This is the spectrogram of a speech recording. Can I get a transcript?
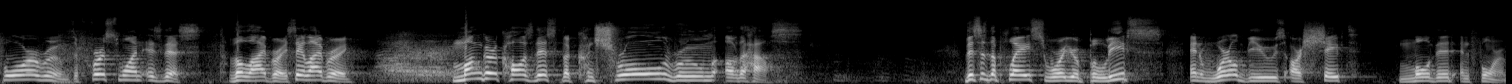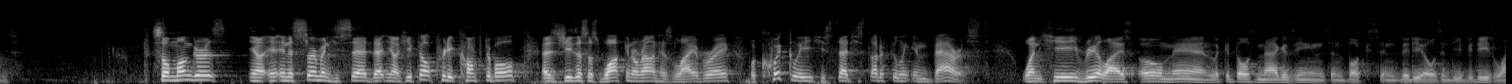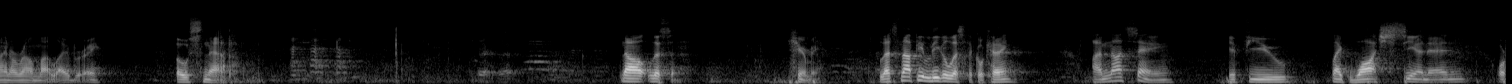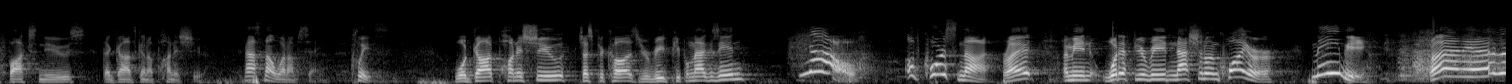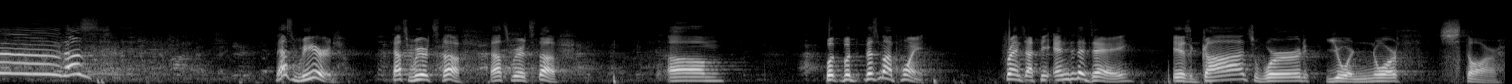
Four rooms. The first one is this the library. Say library. Munger calls this the control room of the house. This is the place where your beliefs and worldviews are shaped, molded, and formed. So Munger's, you know, in a sermon, he said that you know, he felt pretty comfortable as Jesus was walking around his library, but quickly he said he started feeling embarrassed when he realized, oh man, look at those magazines and books and videos and DVDs lying around my library. Oh snap. Now, listen, hear me. Let's not be legalistic, okay? I'm not saying if you like watch CNN or Fox News that God's going to punish you. That's not what I'm saying. Please. Will God punish you just because you read People magazine? No. Of course not, right? I mean, what if you read National Enquirer? Maybe. right? I mean, that's, that's, that's weird. That's weird stuff. That's weird stuff. Um, but, but that's my point. Friends, at the end of the day, is God's word your north star?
